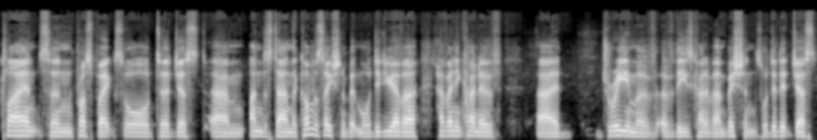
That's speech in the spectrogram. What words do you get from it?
clients and prospects or to just um, understand the conversation a bit more? Did you ever have any kind of uh, dream of, of these kind of ambitions or did it just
